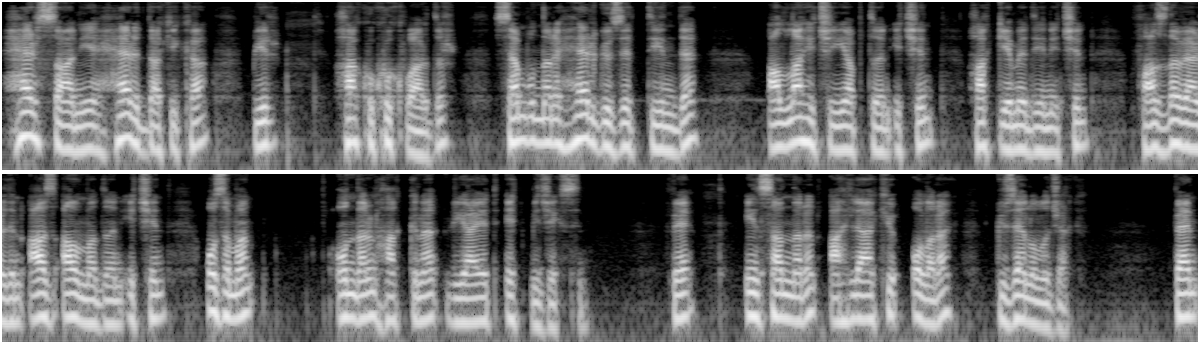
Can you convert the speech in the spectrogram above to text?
her saniye her dakika bir hak hukuk vardır. Sen bunları her gözettiğinde Allah için yaptığın için, hak yemediğin için, fazla verdin, az almadığın için o zaman onların hakkına riayet etmeyeceksin. Ve insanların ahlaki olarak güzel olacak. Ben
